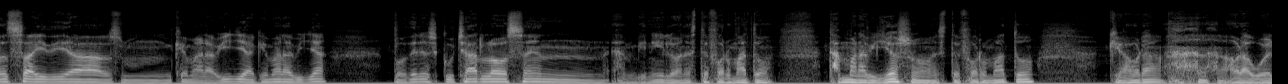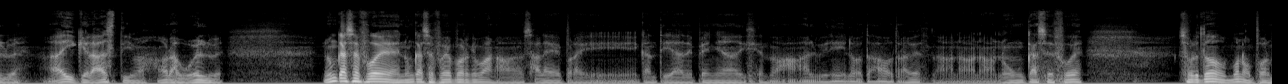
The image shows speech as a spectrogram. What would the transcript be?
Ideals, ideals. Mm, qué maravilla, qué maravilla poder escucharlos en, en vinilo, en este formato tan maravilloso, este formato que ahora, ahora vuelve. Ay, qué lástima, ahora vuelve. Nunca se fue, nunca se fue porque, bueno, sale por ahí cantidad de peña diciendo, ah, el vinilo, tal, otra vez. No, no, no, nunca se fue. Sobre todo, bueno, por,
